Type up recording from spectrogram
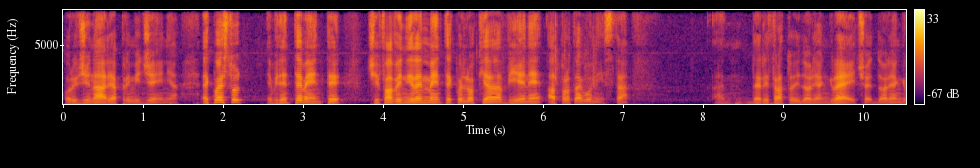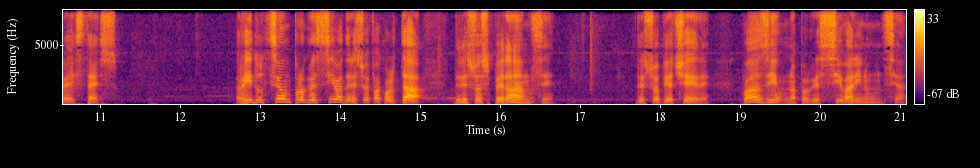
originaria primigenia. E questo evidentemente ci fa venire in mente quello che avviene al protagonista eh, del ritratto di Dorian Gray, cioè Dorian Gray stesso. Riduzione progressiva delle sue facoltà, delle sue speranze, del suo piacere, quasi una progressiva rinunzia.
